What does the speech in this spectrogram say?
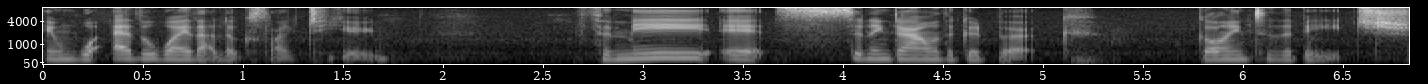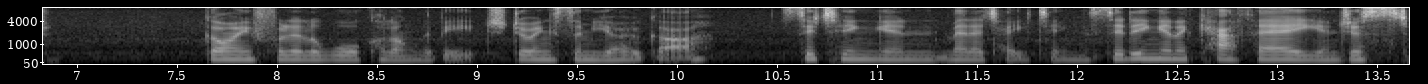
in whatever way that looks like to you. For me, it's sitting down with a good book, going to the beach, going for a little walk along the beach, doing some yoga, sitting and meditating, sitting in a cafe and just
